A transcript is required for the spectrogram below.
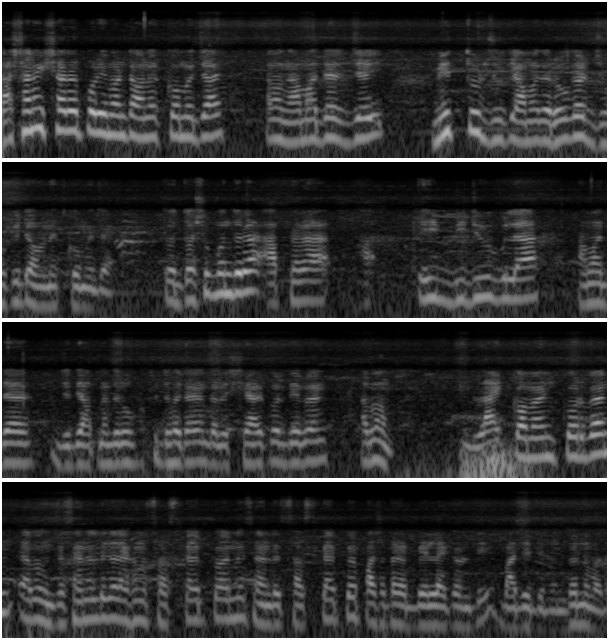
রাসায়নিক সারের পরিমাণটা অনেক কমে যায় এবং আমাদের যেই মৃত্যুর ঝুঁকি, আমাদের রোগের ঝুঁকিটা অনেক কমে যায়। তো দর্শক বন্ধুরা, আপনারা এই ভিডিওগুলো আমাদের যদি আপনাদের উপকৃত হয়ে থাকেন, তাহলে শেয়ার করে দেবেন এবং লাইক কমেন্ট করবেন এবং যে চ্যানেলটি যারা এখনও সাবস্ক্রাইব করেনি চ্যানেলটি সাবস্ক্রাইব করে পাশে থাকা বেল আইকনটি বাজিয়ে দেবেন। ধন্যবাদ।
